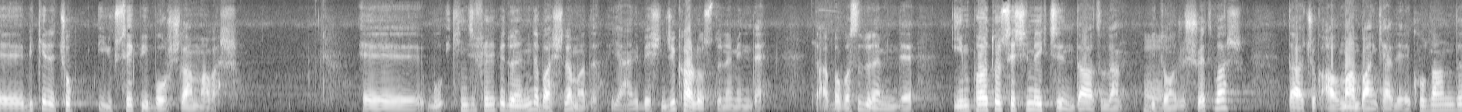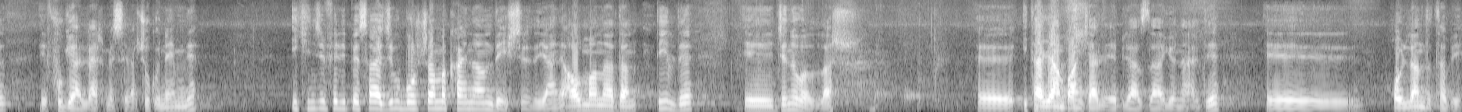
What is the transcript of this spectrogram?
E, bir kere çok yüksek bir borçlanma var. E, bu ikinci Felipe döneminde başlamadı. Yani 5. Carlos döneminde, daha babası döneminde imparator seçilmek için dağıtılan bir ton rüşvet var. Daha çok Alman bankerleri kullandı. E, Fuggerler mesela çok önemli. İkinci Felipe sadece bu borçlanma kaynağını değiştirdi. Yani Almanlardan değil de e, Cenevalılar, e, İtalyan bankerlere biraz daha yöneldi. E, Hollanda tabii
